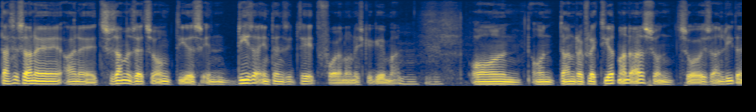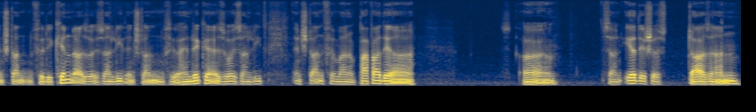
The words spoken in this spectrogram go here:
das ist eine, eine Zusammensetzung, die es in dieser Intensität vorher noch nicht gegeben hat. Mhm, und, und dann reflektiert man das und so ist ein Lied entstanden für die Kinder, so ist ein Lied entstanden für Henrike, so ist ein Lied entstanden für meinen Papa, der äh, sein irdisches Dasein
